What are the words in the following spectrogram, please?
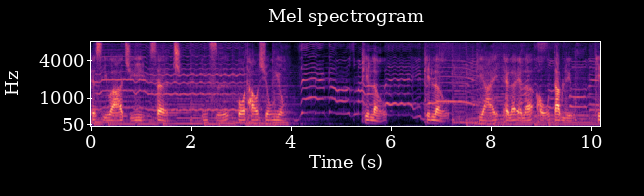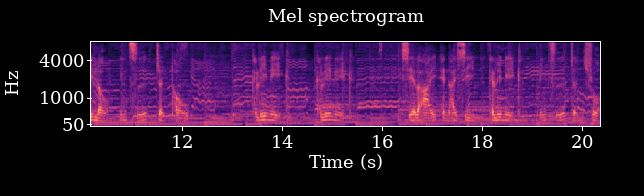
s u r g e, surge 名词波涛汹涌。pillow，pillow，p i l l o w，pillow 名词枕头。clinic，clinic，c l i n i c，clinic 名词诊所。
